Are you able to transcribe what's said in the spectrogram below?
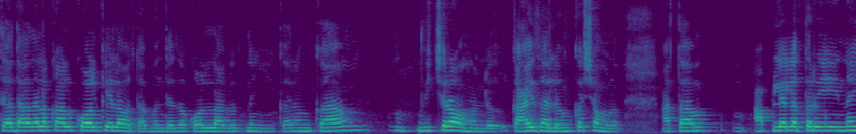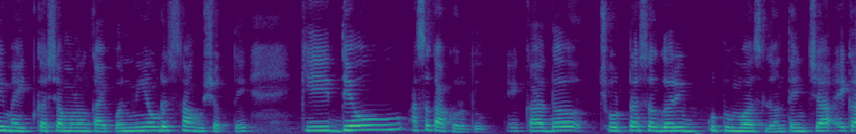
त्या दादाला काल कॉल केला होता पण त्याचा कॉल लागत नाही आहे कारण का? विचारावं म्हणलं काय झालं कशामुळं? आता आपल्याला तरी नाही माहीत कशामुळं काय पण मी एवढंच सांगू शकते की देव असं का करतो? एखादं छोटंसं गरीब कुटुंब असलं आणि त्यांच्या एका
